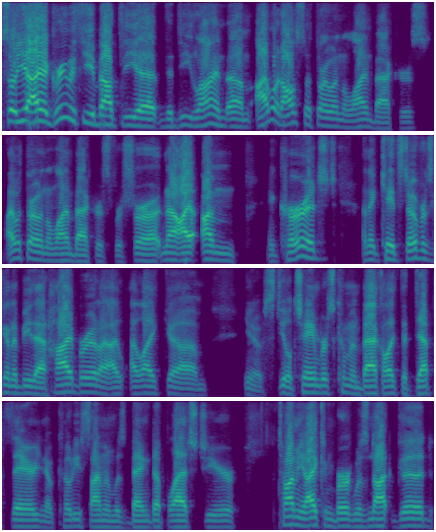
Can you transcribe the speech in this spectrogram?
So yeah, I agree with you about the uh, the D line. Um, I would also throw in the linebackers. I would throw in the linebackers for sure. Now I, I'm encouraged. I think Cade Stover is going to be that hybrid. I, I like um, you know Steele Chambers coming back. I like the depth there. You know Cody Simon was banged up last year. Tommy Eichenberg was not good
